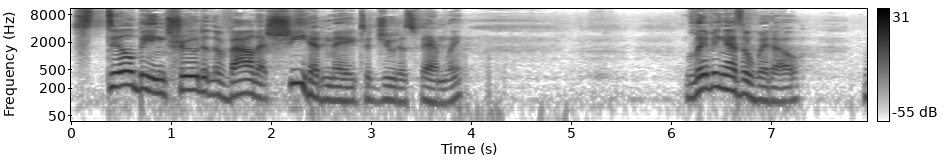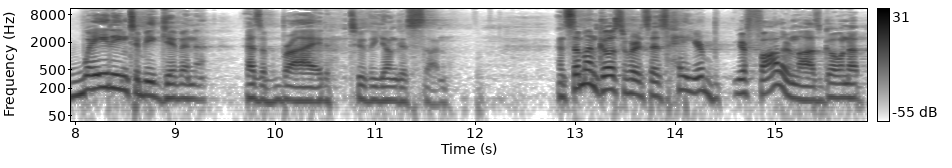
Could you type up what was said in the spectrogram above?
still being true to the vow that she had made to Judah's family, living as a widow, waiting to be given as a bride to the youngest son. And someone goes to her and says, Hey, your, your father in law is going up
